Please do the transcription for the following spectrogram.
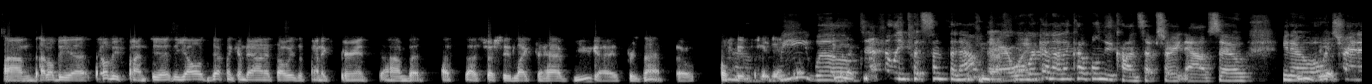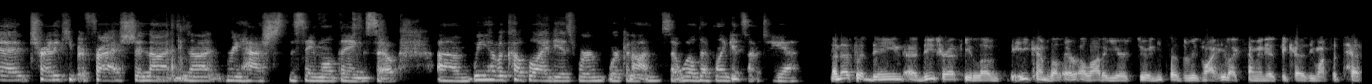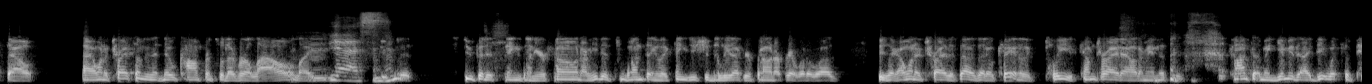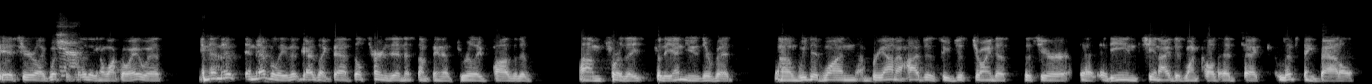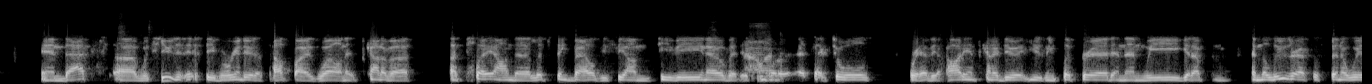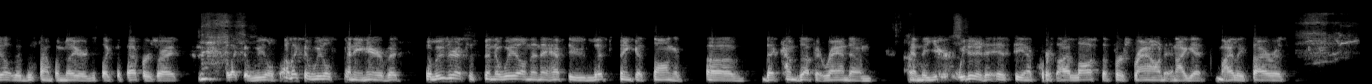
um, that'll be a that'll be fun. So y'all definitely come down. It's always a fun experience. Um, but I, I, especially like to have you guys present. So hopefully yeah, we will definitely put something out there. We're working on a couple new concepts right now. So you know, Ooh, always trying to try to keep it fresh and not not rehash the same old thing. So um, we have a couple ideas we're working on. So we'll definitely get some to you. And that's what Dean uh, Dean Shareski loves. He comes a, a lot of years too, and he says the reason why he likes coming is because he wants to test out. I want to try something that no conference would ever allow, mm-hmm. like yes, stupidest, stupidest things on your phone. Or he did one thing like things you should delete off your phone. I forget what it was. He's like, I want to try this out. Is that okay? And I'm like, please come try it out. I mean, this is content. I mean, give me the idea. What's the pitch here? Like, what's yeah. the, what are they going to walk away with? And then inevitably, guys like that, they'll turn it into something that's really positive um, for the for the end user. But um, we did one, Brianna Hodges, who just joined us this year at, at Eanes, she and I did one called EdTech Lip Sync Battle. And that uh, was huge at ISTE, but we're going to do it at South by as well. And it's kind of a, a play on the lip sync battles you see on TV, you know, but it's more EdTech tools. We have the audience kind of do it using Flipgrid, and then we get up and, and the loser has to spin a wheel. This sounds familiar, just like the peppers, right? I like the wheel. I like the wheel spinning here, but the loser has to spin a wheel, and then they have to lip sync a song of, of that comes up at random and the year we did it at ISTE, and of course, I lost the first round, and I get Miley Cyrus.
